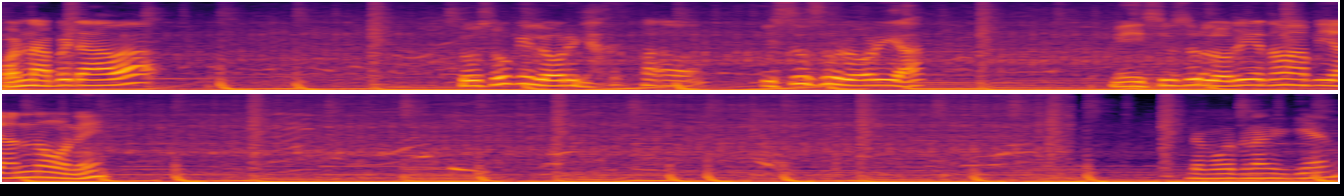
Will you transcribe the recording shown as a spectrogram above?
ඔන්න අපිට ආවා සුසුකි ලොරියක් ආවා. ඉසුසු ලොරියක් මේ ඉසුසු ලොරිය තම අපි යන්න ඕනේ. නමෝදනක කියන්න?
